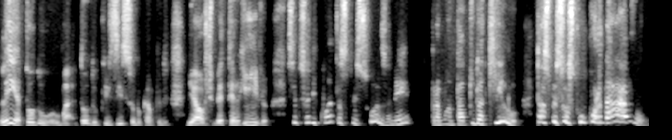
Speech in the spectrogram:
leia todo, uma, todo o que existe sobre o campo de Auschwitz, é terrível. Você precisa de quantas pessoas ali para montar tudo aquilo? Então as pessoas concordavam,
